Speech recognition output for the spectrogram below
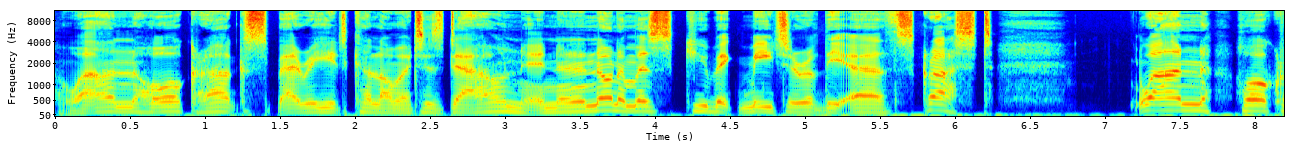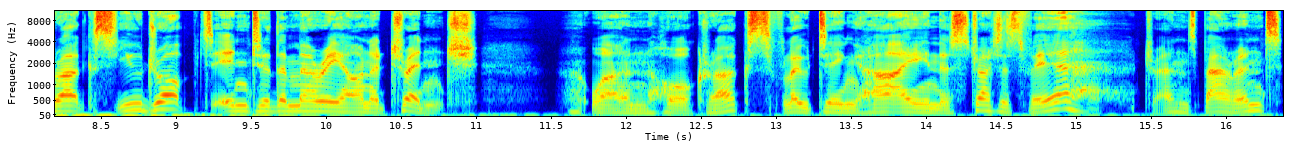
One Horcrux buried kilometers down in an anonymous cubic meter of the Earth's crust. One Horcrux you dropped into the Mariana Trench. One Horcrux floating high in the stratosphere, transparent.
